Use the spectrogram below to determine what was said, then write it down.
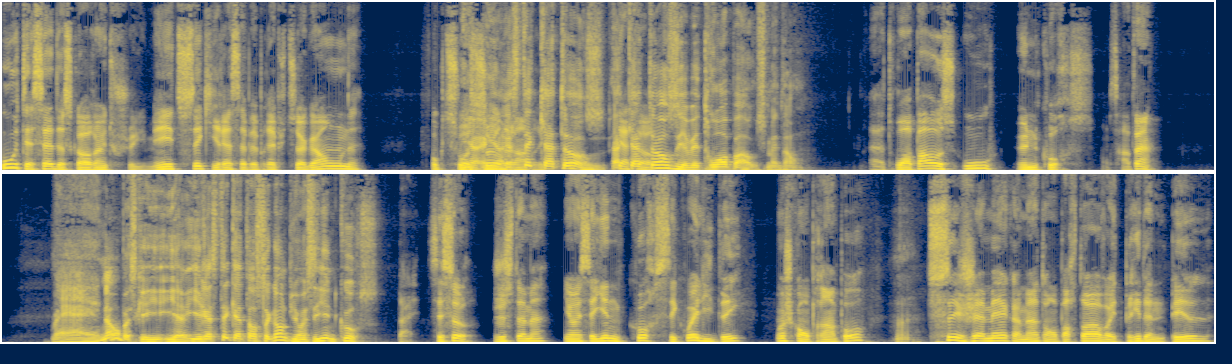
ou tu essaies de scorer un touché. Mais tu sais qu'il reste à peu près plus de secondes. Il faut que tu sois Il, sûr. il en de restait rentrer. 14. À 14. 14, il y avait trois passes, mettons. Euh, trois passes ou une course. On s'entend. Ben non, parce qu'il il- restait 14 secondes, puis ils ont essayé une course. Ben, c'est ça, justement. Ils ont essayé une course. C'est quoi l'idée? Moi, je comprends pas. Tu sais jamais comment ton porteur va être pris d'une pile.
